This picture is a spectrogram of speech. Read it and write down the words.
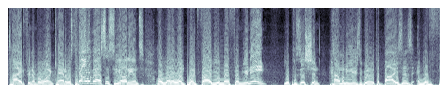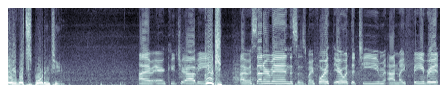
tied for number one in Canada. Was tell the Vassal audience on 101.5 UMFM your name, your position, how many years you've been with the Bisons, and your favorite sporting team. I'm Erin Kucheravi. Gooch! I'm a centerman. This is my fourth year with the team, and my favorite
